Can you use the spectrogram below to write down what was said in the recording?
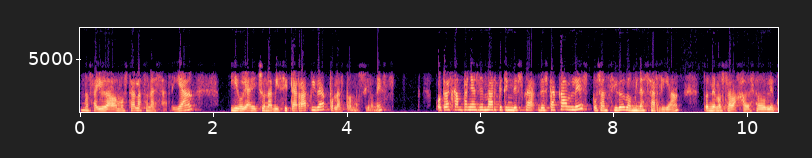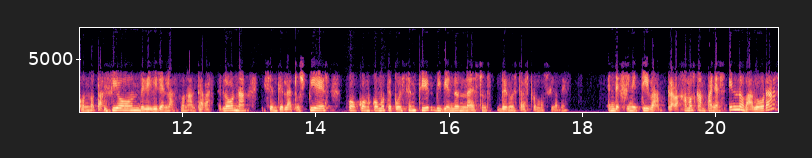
nos ha ayudado a mostrar la zona de Sarriá y hoy ha hecho una visita rápida por las promociones. Otras campañas de marketing destacables pues han sido Domina Sarriá, donde hemos trabajado esa doble connotación de vivir en la zona alta de Barcelona y sentirla a tus pies, con, con cómo te puedes sentir viviendo en una de nuestras promociones. En definitiva, trabajamos campañas innovadoras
